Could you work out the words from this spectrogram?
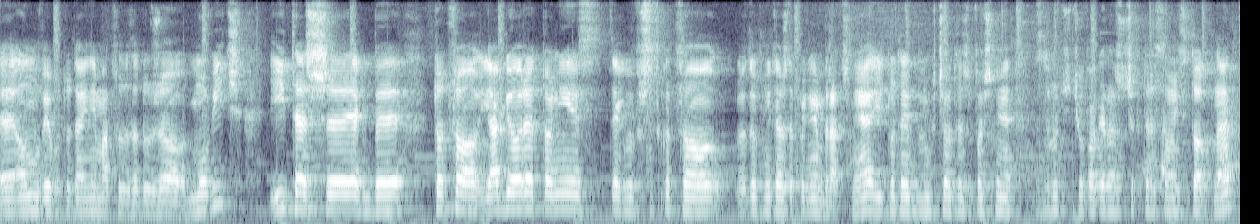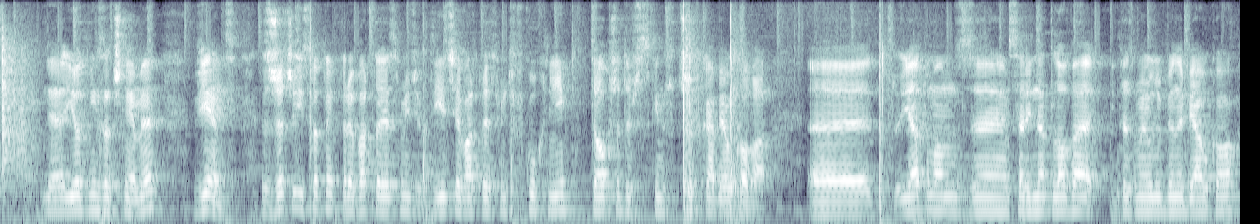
e, omówię, bo tutaj nie ma co za dużo mówić. I też e, jakby to, co ja biorę, to nie jest jakby wszystko, co według mnie każdy powinien brać, nie? I tutaj bym chciał też właśnie zwrócić uwagę na rzeczy, które są istotne e, i od nich zaczniemy. Więc z rzeczy istotnych, które warto jest mieć w diecie, warto jest mieć w kuchni, to przede wszystkim strzywka białkowa. E, Ja tu mam z serii natlowe i to jest moje ulubione białko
